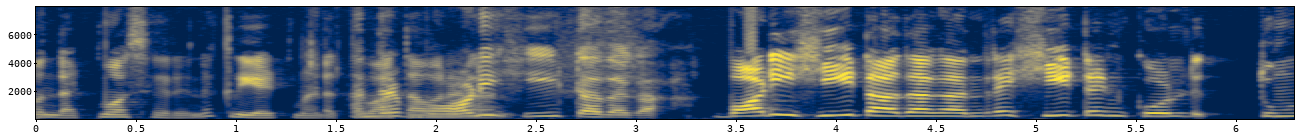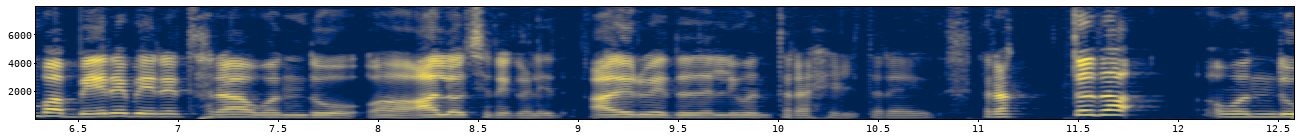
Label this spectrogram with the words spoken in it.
ಒಂದು ಅಟ್ಮಾಸ್ಫಿಯರನ್ನು ಕ್ರಿಯೇಟ್ ಮಾಡುತ್ತೆ ವಾತಾವರಣ. ಬಾಡಿ ಹೀಟ್ ಆದಾಗ. ಬಾಡಿ ಹೀಟ್ ಆದಾಗ ಅಂದರೆ ಹೀಟ್ ಆ್ಯಂಡ್ ಕೋಲ್ಡ್ ತುಂಬಾ ಬೇರೆ ಬೇರೆ ತರ ಒಂದು ಆಲೋಚನೆಗಳಿದೆ. ಆಯುರ್ವೇದದಲ್ಲಿ ಒಂಥರ ಹೇಳ್ತಾರೆ ರಕ್ತದ ಒಂದು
